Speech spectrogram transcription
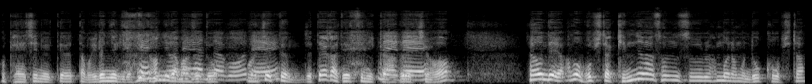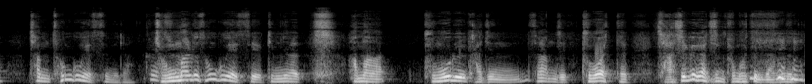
뭐 배신을 때렸다 뭐 이런 얘기를 네, 합니다만서도 연애한다고, 네. 어쨌든 이제 때가 됐으니까 네네. 그렇죠. 자, 근데 한번 봅시다. 김연아 선수를 한번 한번 놓고 봅시다. 참 성공했습니다. 그렇죠. 정말로 성공했어요. 김연아 아마 부모를 가진 사람들, 부모한테 자식을 가진 부모들이라면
